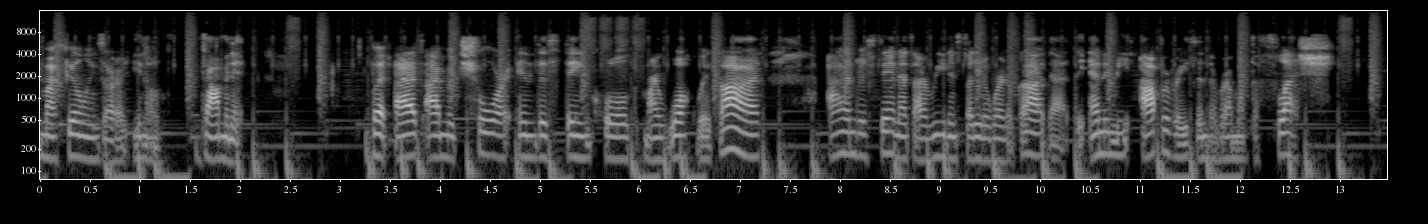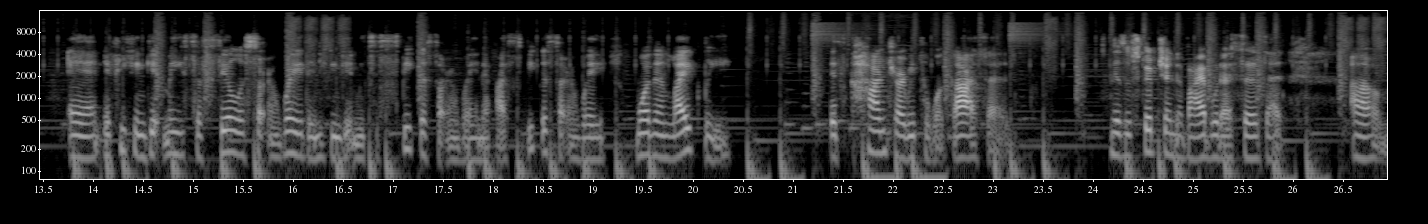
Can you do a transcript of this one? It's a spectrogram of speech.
my feelings are, you know, dominant. But as I mature in this thing called my walk with God, I understand as I read and study the Word of God that the enemy operates in the realm of the flesh. And if he can get me to feel a certain way, then he can get me to speak a certain way. And if I speak a certain way, more than likely it's contrary to what God says. There's a scripture in the Bible that says that um,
